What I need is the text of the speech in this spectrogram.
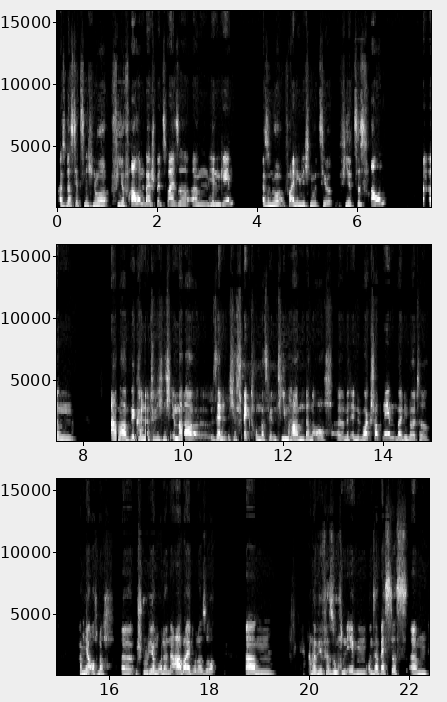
Also dass jetzt nicht nur vier Frauen beispielsweise ähm, hingehen, also nur vor allen Dingen nicht nur vier Cis-Frauen, ähm, aber wir können natürlich nicht immer sämtliches Spektrum, was wir im Team haben, dann auch äh, mit in den Workshop nehmen, weil die Leute haben ja auch noch äh, ein Studium oder eine Arbeit oder so. Ähm, aber wir versuchen eben unser Bestes, ähm,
